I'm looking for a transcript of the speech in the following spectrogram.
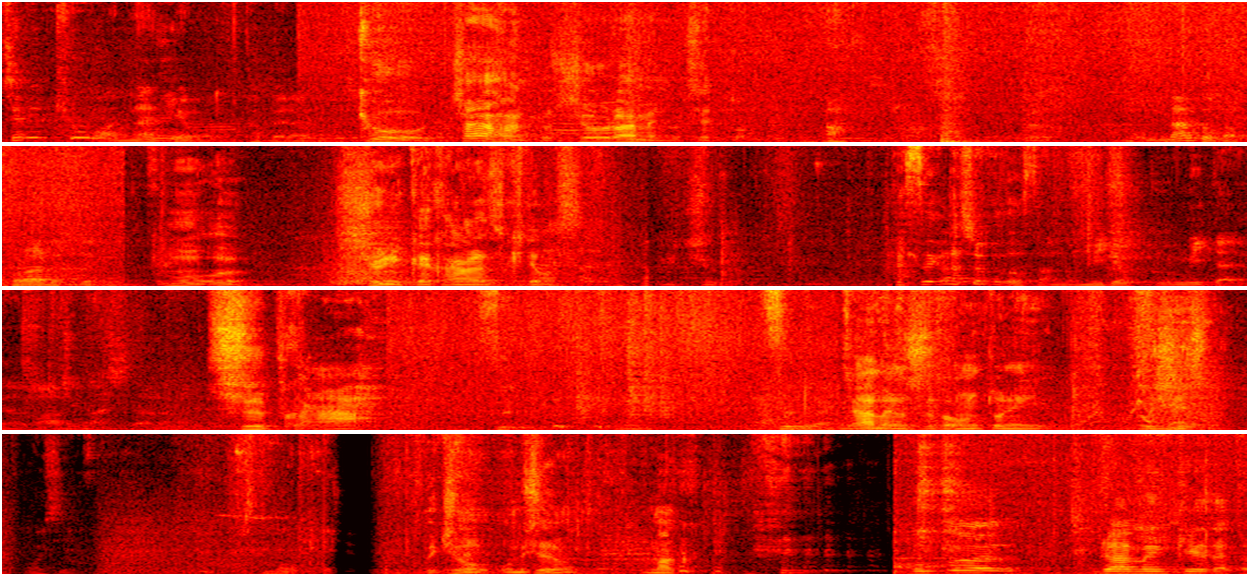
ちなみに今日は何を食べられる？んですか今日チャーハンと塩ラーメンのセット。もう。何度か来られてるもう、うん、週に1回必ず来てます。YouTube 長谷川食堂さんの魅力みたいなのがありましたら。スープかな。すぐがラーメンのスープは本当に美味しいですよ。美味しいですもううちのお店のマーク。僕はラーメン系だか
